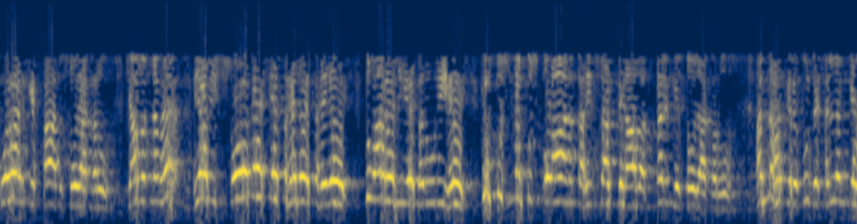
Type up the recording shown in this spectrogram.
قرآن کے ساتھ سویا کرو۔ کیا مطلب ہے؟ یعنی سونے کے پہلے پہلے تمہارے لیے ضروری ہے کہ کچھ نہ کچھ قرآن کا حصہ تلاوت کر کے سویا کرو۔ اللہ کے رسول سے سلم کے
